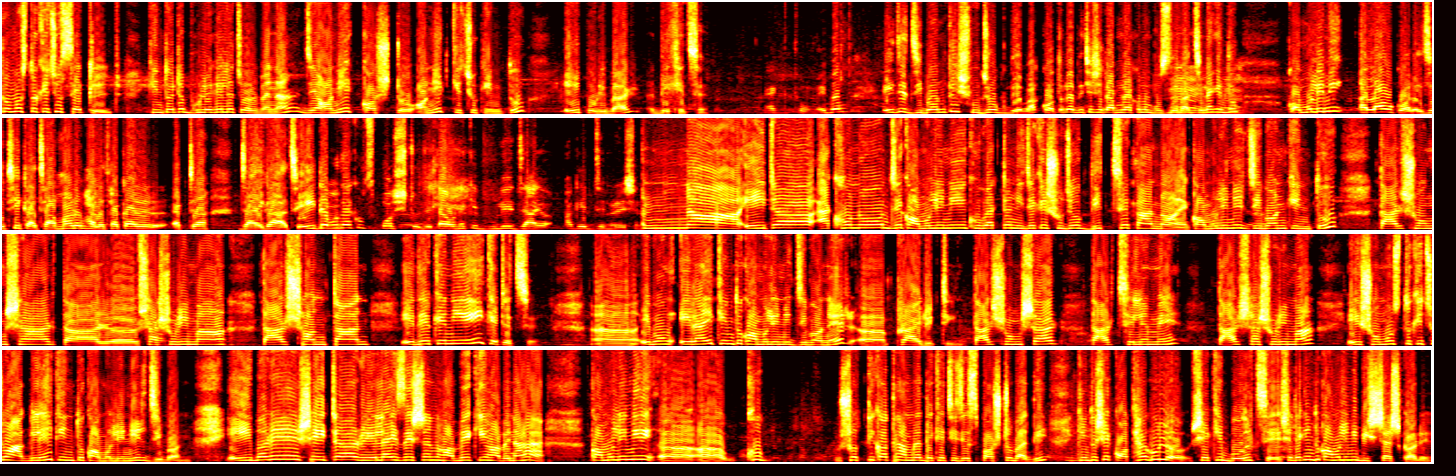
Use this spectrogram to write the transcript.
সমস্ত কিছু সেটেলড কিন্তু এটা ভুলে গেলে চলবে না যে অনেক কষ্ট অনেক কিছু কিন্তু এই পরিবার দেখেছে। একদম এবং এই যে জীবনকে সুযোগ দেওয়া কতটা দিচ্ছে সেটা আমরা এখনও বুঝতে পারছি না কিন্তু কমলিনী অ্যালাউ করে যে ঠিক আছে আমারও ভালো থাকার একটা জায়গা আছে। এইটা বোধহয় খুব স্পষ্ট যেটা অনেকে ভুলে যায় আগের জেনারেশন না এইটা এখনও যে কমলিনী খুব একটা নিজেকে সুযোগ দিচ্ছে তা নয়। কমলিনীর জীবন কিন্তু তার সংসার তার শাশুড়ি মা তার সন্তান এদেরকে নিয়েই কেটেছে। এবং এরাই কিন্তু কমলিনীর জীবনের প্রায়োরিটি তার সংসার তার ছেলে মেয়ে তার শাশুড়ি মা এই সমস্ত কিছু আগলেই কিন্তু কমলিনীর জীবন। এইবারে সেইটা রিয়েলাইজেশন হবে কি হবে না হ্যাঁ কমলিনী খুব সত্যি কথা আমরা দেখেছি যে স্পষ্টবাদী কিন্তু সে কথাগুলো সে কি বলছে সেটা কিন্তু কমলিনী বিশ্বাস করে।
